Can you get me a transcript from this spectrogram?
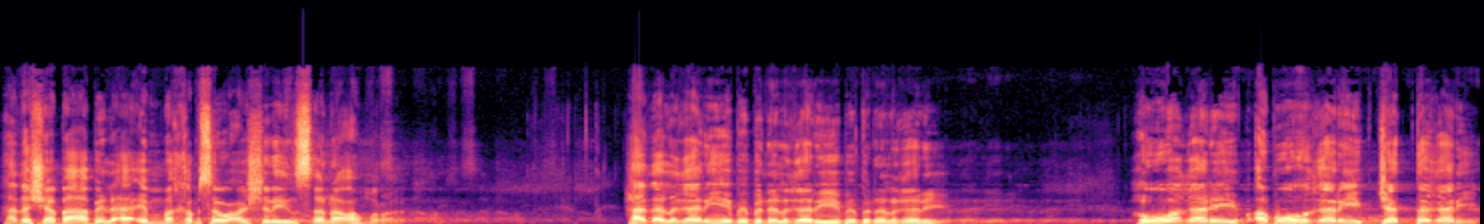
هذا شباب الأئمة خمسة وعشرين سنة عمره. هذا الغريب ابن الغريب ابن الغريب. هو غريب أبوه غريب جده غريب.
